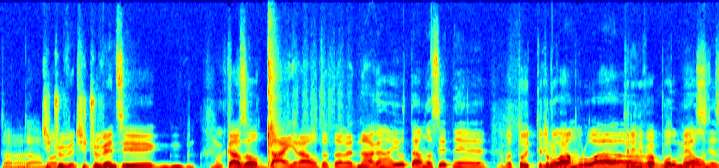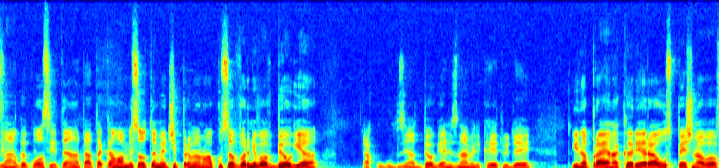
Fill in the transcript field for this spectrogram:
Там, а, да, Чичове, Чичовенци Му е казал да и работата веднага и оттам насетне Ама той три Труа, нива. Мруа, три нива под Ломел, не знам какво си и т.н. Ама мисълта ми е, че примерно ако се върне в Белгия, ако го вземат Белгия, не знам или където и да е, и направи една кариера успешна в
